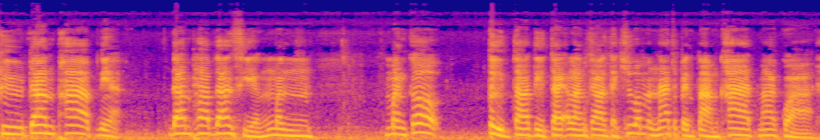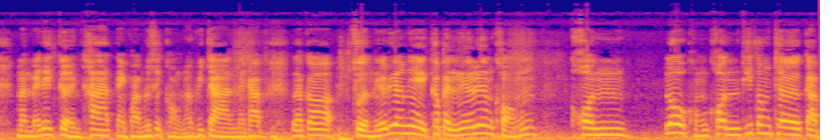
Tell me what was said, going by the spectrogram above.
คือด้านภาพเนี่ย ด้านภาพด้านเสียงมันมันก็ ตื่นตาตื่นใจอลังการ แต่คิดว่ามันน่าจะเป็นตามคาดมากกว่า มันไม่ได้เกินคาดในความรู้สึกของนักวิจารณ์นะครับ แล้วก็ส่วนในเรื่องนี้ก็เป็นเรื่องของคนโลกของคนที่ต้องเจอกับ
